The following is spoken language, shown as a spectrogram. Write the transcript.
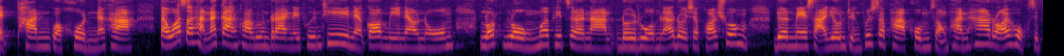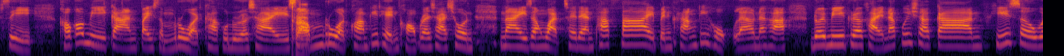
7,000 กว่าคนนะคะ แต่ว่าสถานการณ์ความรุนแรงในพื้นที่เนี่ยก็มีแนวโน้มลดลงเมื่อพิจารณาโดยรวมแล้วโดยเฉพาะช่วงเดือนเมษายนถึงพฤษภาคม 2564 เขาก็มีการไปสำรวจค่ะคุณดุรชัยสำรวจความคิดเห็นของประชาชน ในจังหวัดชายแดนภาคใต้เป็นครั้งที่ 6 แล้วนะคะ โดยมีเครือข่ายนักวิชาการ Peace Survey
